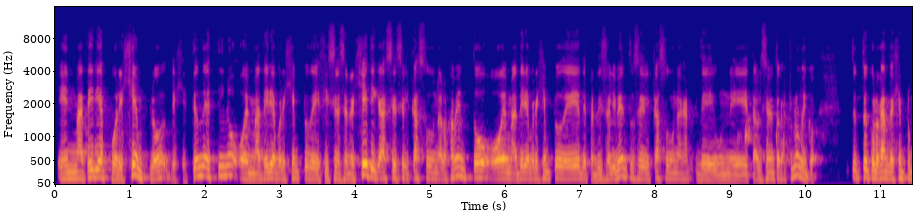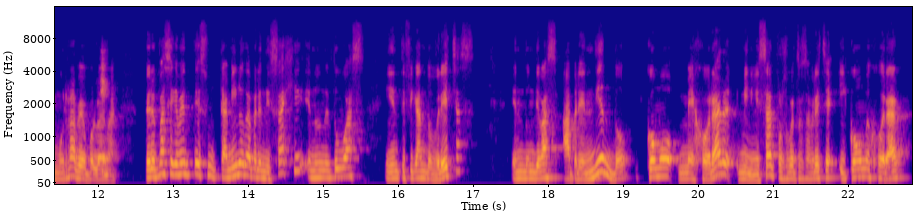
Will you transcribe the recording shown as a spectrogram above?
en materia, por ejemplo, de gestión de destino o en materia, por ejemplo, de eficiencia energética, si es el caso de un alojamiento, o en materia, por ejemplo, de desperdicio de alimentos, si es el caso de, un eh, establecimiento gastronómico. Estoy colocando ejemplos muy rápido por lo demás. Pero básicamente es un camino de aprendizaje en donde tú vas identificando brechas, en donde vas aprendiendo cómo mejorar, minimizar, por supuesto, esas brechas y cómo mejorar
